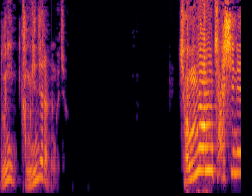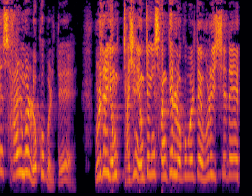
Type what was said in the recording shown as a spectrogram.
눈이 감긴 자라는 거죠. 정령 자신의 삶을 놓고 볼 때, 우리들의 영, 자신의 영적인 상태를 놓고 볼 때, 우리 시대의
